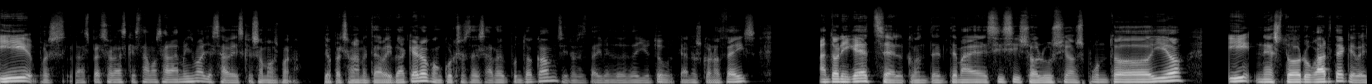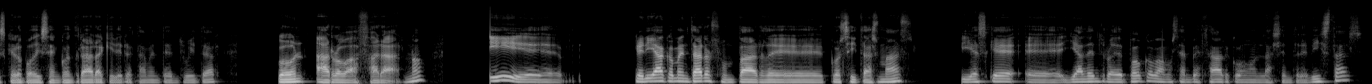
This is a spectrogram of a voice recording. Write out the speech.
Y pues las personas que estamos ahora mismo ya sabéis que somos, bueno, yo personalmente David Vaquero con cursosdesarrollo.com, si nos estáis viendo desde YouTube ya nos conocéis. Anthony Getzel con el tema de solutions.io y Néstor Ugarte, que veis que lo podéis encontrar aquí directamente en Twitter con arroba farar, ¿no? Y eh, quería comentaros un par de cositas más. Y es que eh, ya dentro de poco vamos a empezar con las entrevistas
